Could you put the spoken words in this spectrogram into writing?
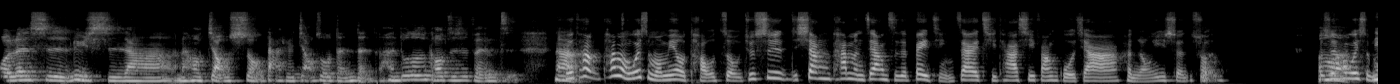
我认识律师啊，然后教授、大学教授等等的，很多都是高知识分子。那他他们为什么没有逃走？就是像他们这样子的背景，在其他西方国家很容易生存，可是他为什么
